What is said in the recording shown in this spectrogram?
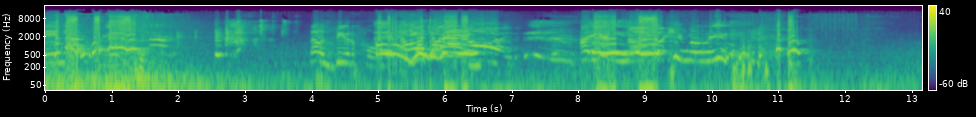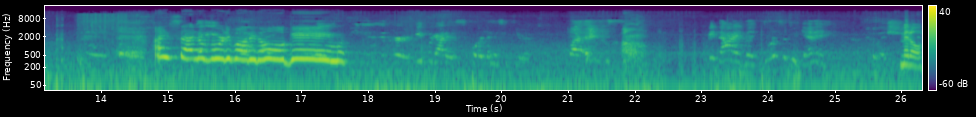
Game. that was beautiful. Oh you got your oh my win. god! I cannot fucking believe. I sat in a porta potty the whole game. He forgot his cord to his computer. But we died like towards the beginning. Middle.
